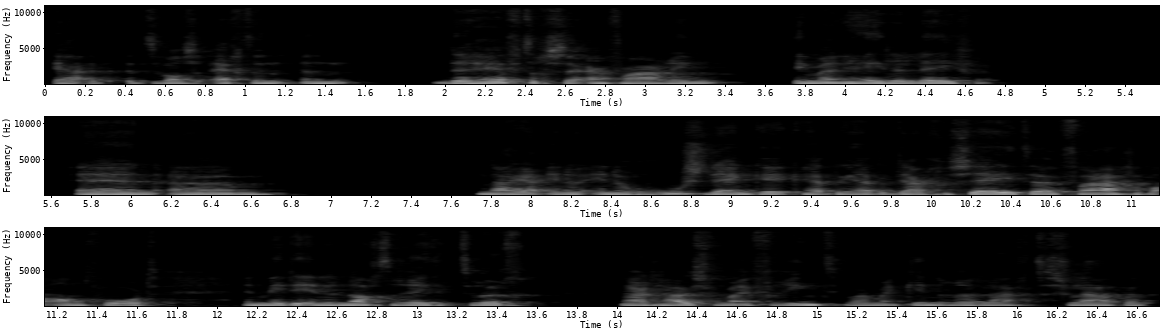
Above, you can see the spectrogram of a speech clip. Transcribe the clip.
Ja, het, het was echt een, een, de heftigste ervaring in mijn hele leven. En um, nou ja, in een, in een roes denk ik, heb, ik, heb ik daar gezeten, vragen beantwoord. En midden in de nacht reed ik terug naar het huis van mijn vriend, waar mijn kinderen lagen te slapen.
